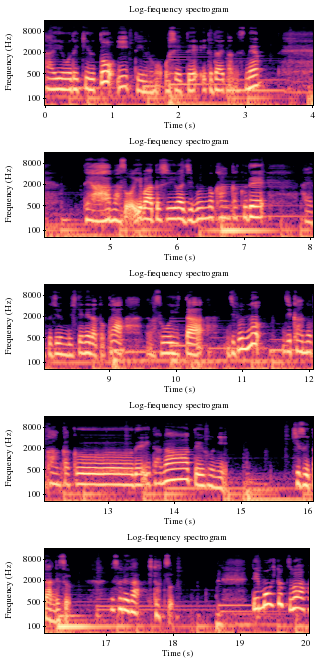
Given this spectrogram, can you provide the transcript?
対応できるといいっていうのを教えていただいたんですね。でああまあそういえば私は自分の感覚で早く準備してねだとかなんかそういった自分の時間の感覚でいたなっていうふうに気づいたんです。でそれが一つ。でもう一つは、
